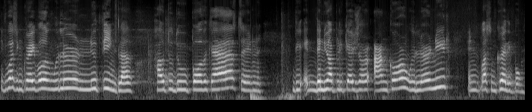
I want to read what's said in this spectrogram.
it was incredible, and we learned new things like how to do podcasts and the the new application Anchor. We learned it, and it was incredible.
